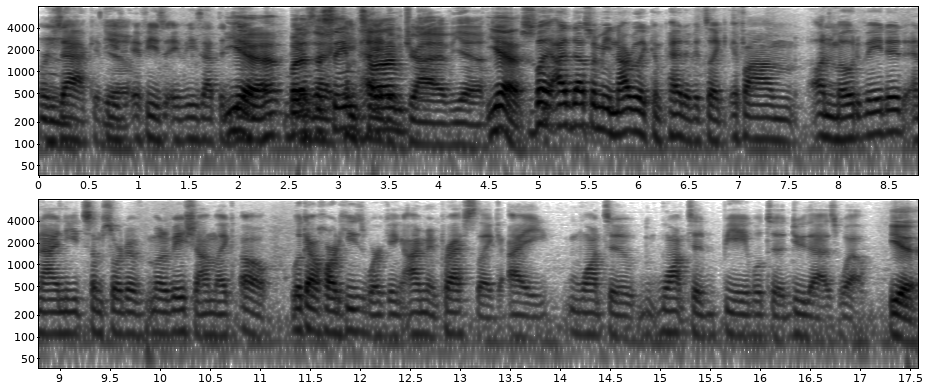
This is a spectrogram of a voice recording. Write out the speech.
Or mm. Zach, if yeah. he's if he's if he's at the gym. Yeah, but at There's the that same competitive time, drive, yeah. yes. But I, that's what I mean. Not really competitive. It's like if I'm unmotivated and I need some sort of motivation, I'm like, oh, look how hard he's working. I'm impressed. Like I want to want to be able to do that as well. Yeah,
